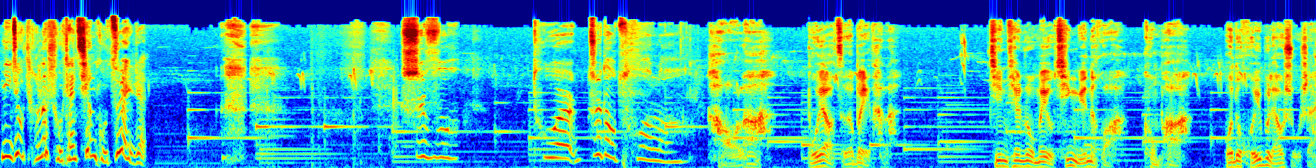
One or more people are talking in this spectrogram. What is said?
你就成了蜀山千古罪人。师傅，徒儿知道错了。好了，不要责备他了。今天若没有青云的话，恐怕我都回不了蜀山。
